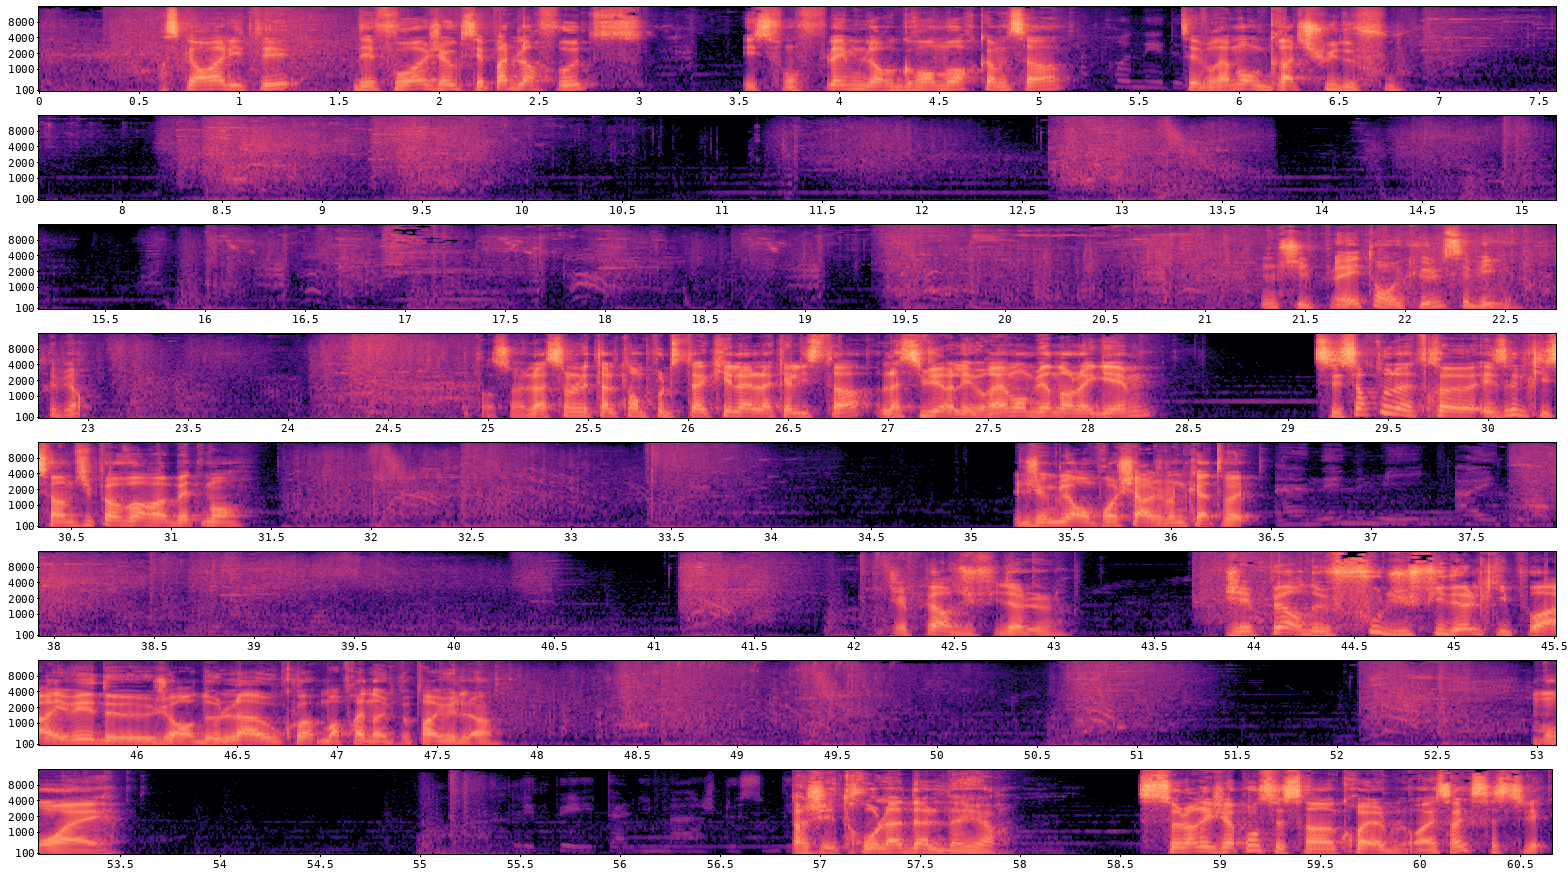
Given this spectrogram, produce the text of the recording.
Parce qu'en réalité, des fois, j'avoue que c'est pas de leur faute. Ils se font flame leur grand mort comme ça. C'est vraiment gratuit de fou. Une shield plate, on recule, c'est big, c'est bien. Attention, là si on est le temps pour le stacker là, la Kalista. La Sivir elle est vraiment bien dans la game. C'est surtout notre euh, Ezreal qui se fait un petit peu avoir euh, bêtement. Le jungler on prend charge 24 ouais. J'ai peur du fiddle. J'ai peur de fou du fiddle qui pourrait arriver de genre de là ou quoi. Bon après non il peut pas arriver de là. Ouais. Ah, j'ai trop la dalle d'ailleurs. Solari Japon, ce serait incroyable. Ouais, c'est vrai que c'est stylé.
